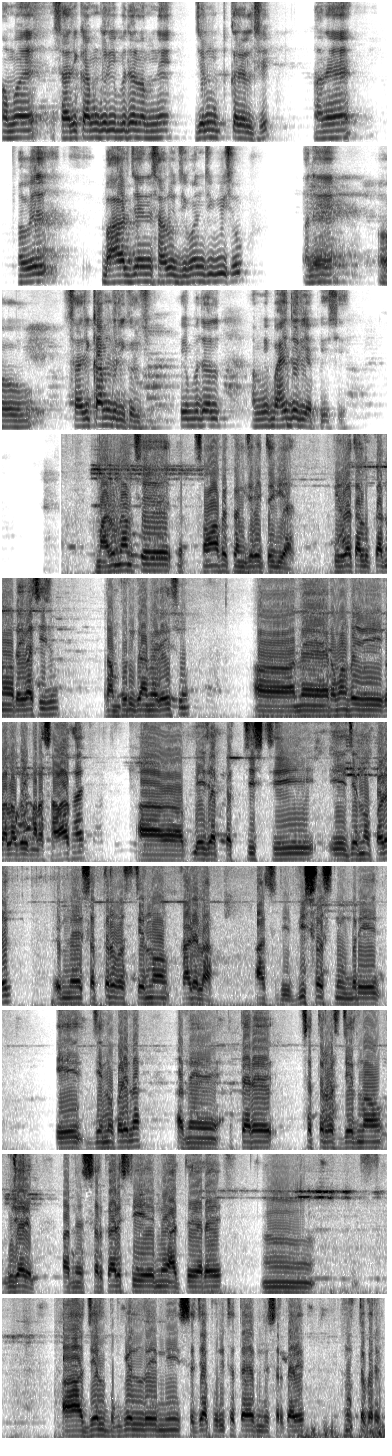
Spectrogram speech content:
અમે સારી કામગીરી બદલ અમને જેલમુક્ત કરેલ છે. અને હવે બહાર જઈને સારું જીવન જીવીશું અને સારી કામગીરી કરીશું. એ બદલ અમે બાહેધરી આપીએ છીએ. મારું નામ છે સોમાભાઈ કંજીભાઈ તૈયાર. ભીવડા તાલુકાનો રહેવાસી છું. રામપુરી ગામે રહું છું. અ, અને રમણભાઈ વાલાભાઈ મારા શાળા થાય. બે હજાર પચીસથી એ જેમનો પડેલ, એમને સત્તર વર્ષ જેલમાં કાઢેલા. આજ સુધી વીસ વર્ષની ઉંમરે એ જેલમાં પડેલા અને અત્યારે સત્તર વર્ષ જેલમાં ગુજારેલ. અને સરકારશ્રીએ મેં અત્યારે આ જેલ ભોગવેલની સજા પૂરી થતાં એમને સરકારે મુક્ત કરેલ.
